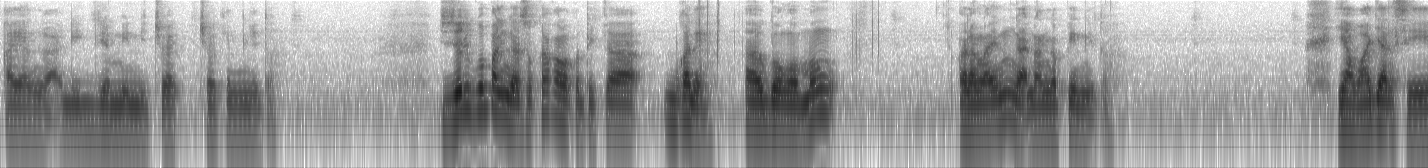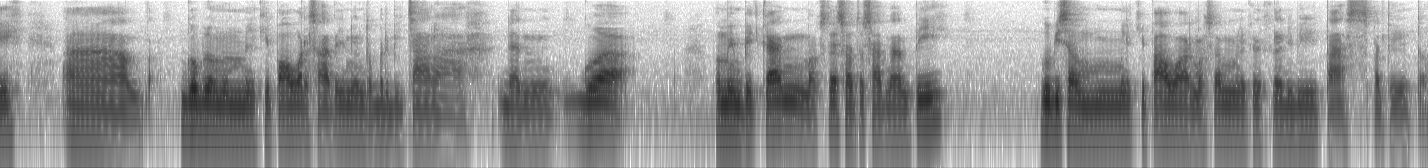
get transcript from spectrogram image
kayak nggak didiemin dicuek cuekin gitu. Jujur gue paling nggak suka kalau ketika bukan ya uh, eh, gue ngomong orang lain nggak nanggepin gitu. Ya wajar sih uh, gue belum memiliki power saat ini untuk berbicara. Dan gue memimpikan maksudnya suatu saat nanti gue bisa memiliki power maksudnya memiliki kredibilitas seperti itu.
